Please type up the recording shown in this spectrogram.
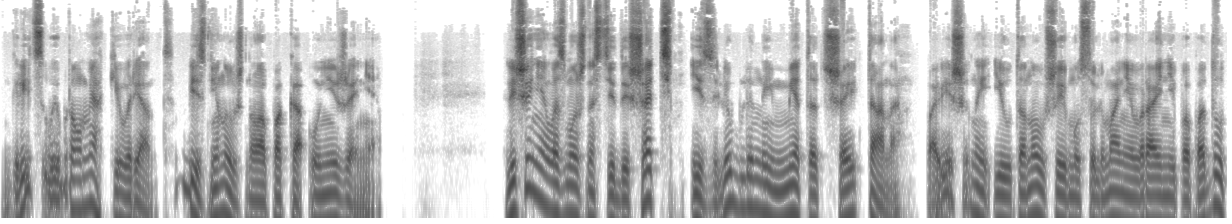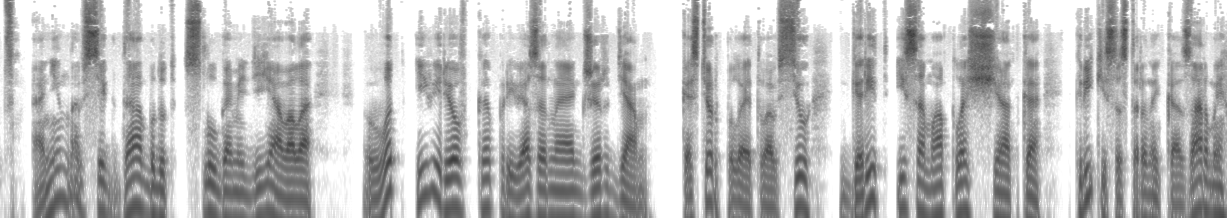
Гриц выбрал мягкий вариант, без ненужного пока унижения. Лишение возможности дышать – излюбленный метод шайтана. Повешенные и утонувшие мусульмане в рай не попадут, они навсегда будут слугами дьявола. Вот и веревка, привязанная к жердям. Костер пылает вовсю, горит и сама площадка. Крики со стороны казармы,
